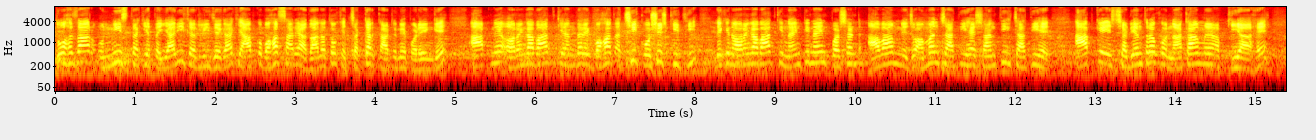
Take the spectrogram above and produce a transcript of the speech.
2019 तक ये तैयारी कर लीजिएगा कि आपको बहुत सारे अदालतों के चक्कर काटने पड़ेंगे। आपने औरंगाबाद के अंदर एक बहुत अच्छी कोशिश की थी, लेकिन औरंगाबाद की 99 परसेंट आवाम ने जो अमन चाहती है, शांति चाहती है, आपके इस षड्यंत्र को नाकाम किया है।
